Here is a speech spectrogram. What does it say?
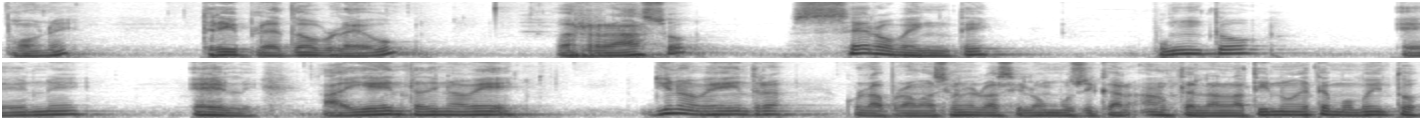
pone www.raso020.nl. Ahí entra de una vez, de una vez entra con la programación del vacilón musical Amsterdam Latino en este momento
